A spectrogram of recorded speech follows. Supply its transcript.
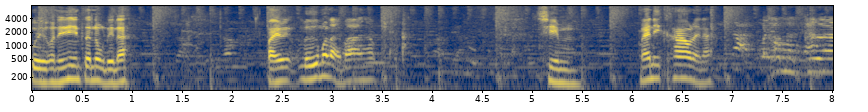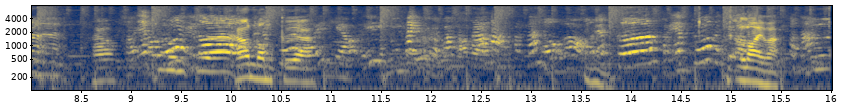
คุยกับคนนี้นี่สนุกดีนะ ไปรื้อมาหลายบ้านครับ ชิม แม่นี่ข้าวเลยนะข้าวมันเกลือข้าวข้าวมันเกลือข้าวนมเกลือ อร่อยว่ะคือนี่ใส่แอปเปิ้ล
